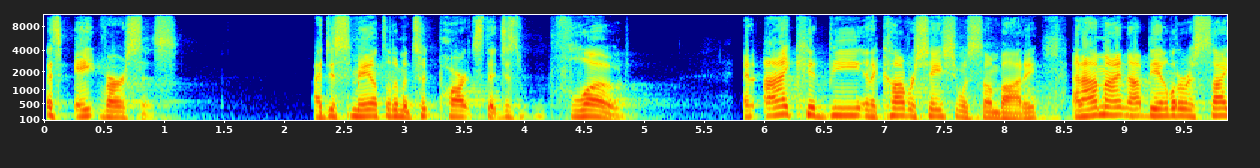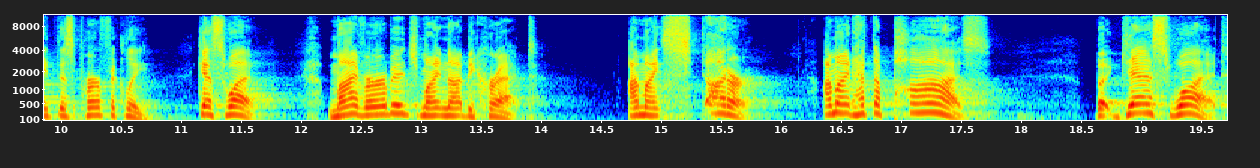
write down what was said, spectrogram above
That's eight verses. I dismantled them and took parts that just flowed and I could be in a conversation with somebody and I might not be able to recite this perfectly. Guess what? My verbiage might not be correct. I might stutter. I might have to pause. But guess what?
